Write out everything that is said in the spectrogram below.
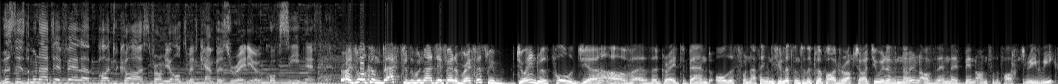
This is the Monate Fela podcast from your ultimate campus radio, Kovsi FM. Right, welcome back to the Monate Fela Breakfast. We've joined with Paul Gier of uh, the great band All This For Nothing. And if you listen to the Clip Hard Rock Chart, you would have known of them. They've been on for the past three weeks.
